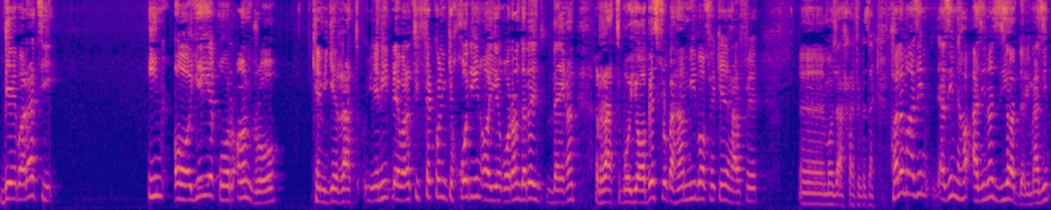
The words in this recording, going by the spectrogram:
به عبارتی این آیه قرآن رو که میگه رت... یعنی به عبارتی فکر کنید که خود این آیه قرآن داره دقیقا رتب و یابس رو به هم میبافه که حرف مزخرفی بزن حالا ما از این از این از اینا زیاد داریم. از این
